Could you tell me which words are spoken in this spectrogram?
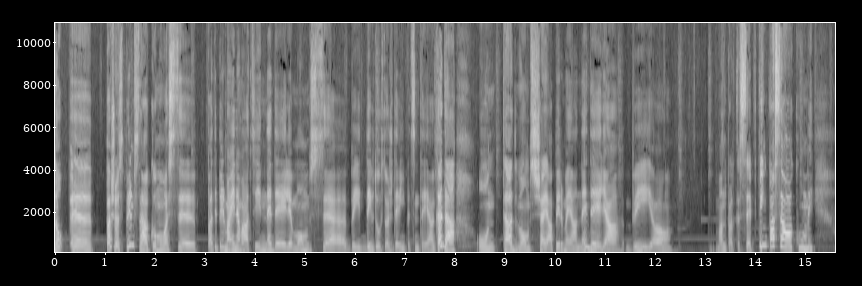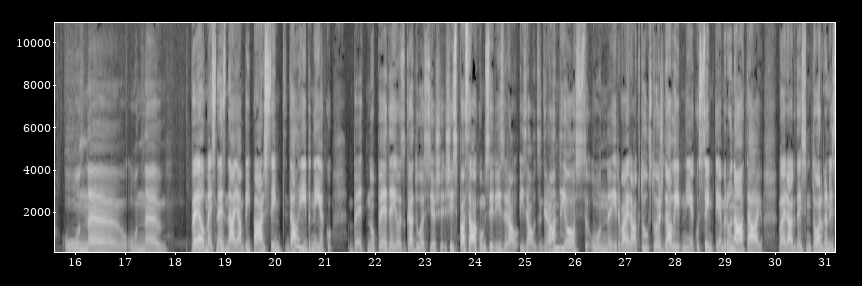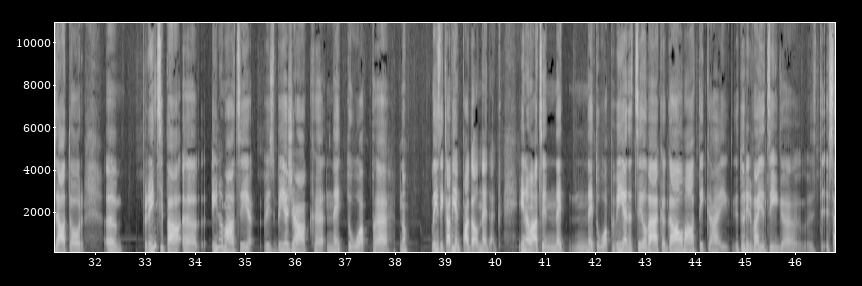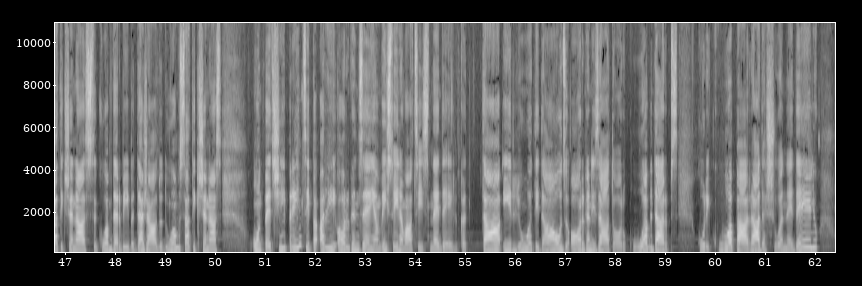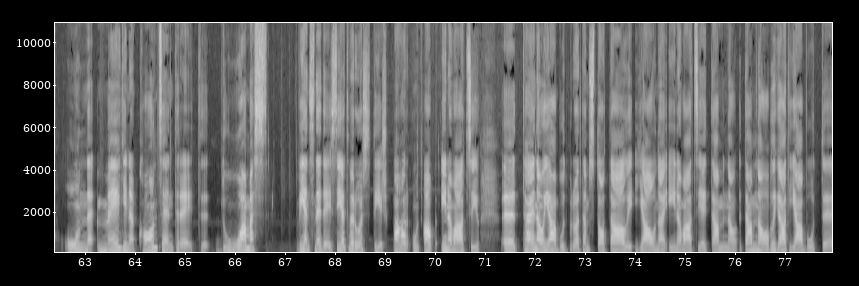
nu, e, pašos pirmsākumos. E, Pati pirmā inovācija nedēļa mums bija 2019. gadā, un tad mums šajā pirmajā nedēļā bija, manuprāt, septiņi pasākumi. Un, uh, un, uh, Vēl mēs nezinājām, bija pāris simti dalībnieku, bet nu, pēdējos gados ja šis pasākums ir izrau, izaudzis grandios un ir vairāk tūkstoši dalībnieku, simtiem runātāju, vairāk desmit organizatoru. Uh, principā uh, inovācija visbiežāk eh, netop. Uh, nu, Līdzīgi kā viena pagala nedeg. Inovācija net, netop viena cilvēka galvā, tikai tur ir vajadzīga satikšanās, kopdarbība, dažādu domu satikšanās. Un pēc šī principa arī organizējam visu inovācijas nedēļu. Tā ir ļoti daudzu organizatoru kopdarbs, kuri kopā rada šo nedēļu un mēģina koncentrēt domas viens nedēļas ietveros tieši pār un ap inovāciju. E, tai nav jābūt, protams, totāli jaunai inovācijai. Tam nav, tam nav obligāti jābūt e,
